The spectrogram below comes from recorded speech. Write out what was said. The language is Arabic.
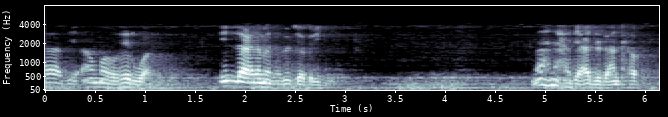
هذه أمر غير واحد إلا على مذهب الجبرية ما هنا أحد يعجز عن ترك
